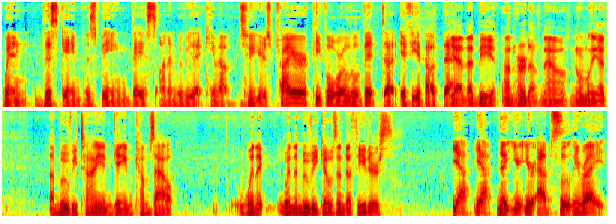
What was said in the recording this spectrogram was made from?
When this game was being based on a movie that came out two years prior, people were a little bit uh, iffy about that. Yeah, that'd be unheard of now. Normally, a a movie tie-in game comes out when it when the movie goes into theaters. Yeah, yeah. No, you're, you're absolutely right.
